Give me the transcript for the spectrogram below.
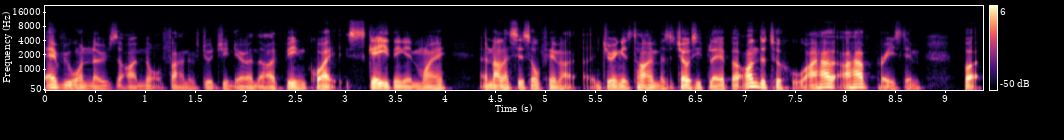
everyone knows that I'm not a fan of Jorginho and that I've been quite scathing in my analysis of him at, during his time as a Chelsea player. But under Tuchel, I have I have praised him but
